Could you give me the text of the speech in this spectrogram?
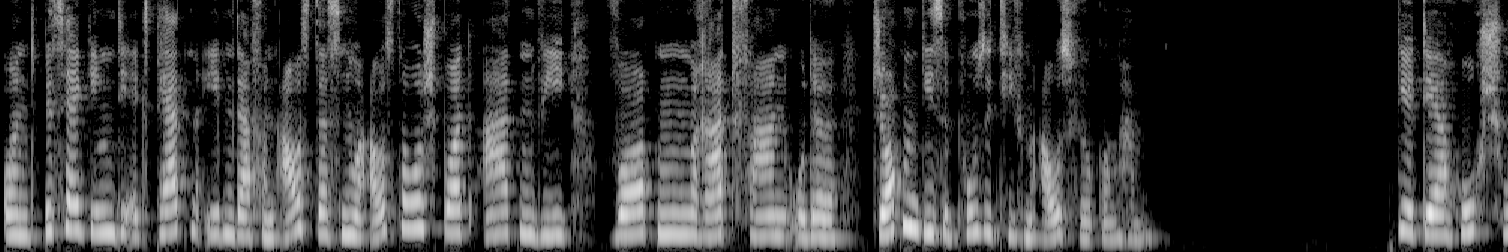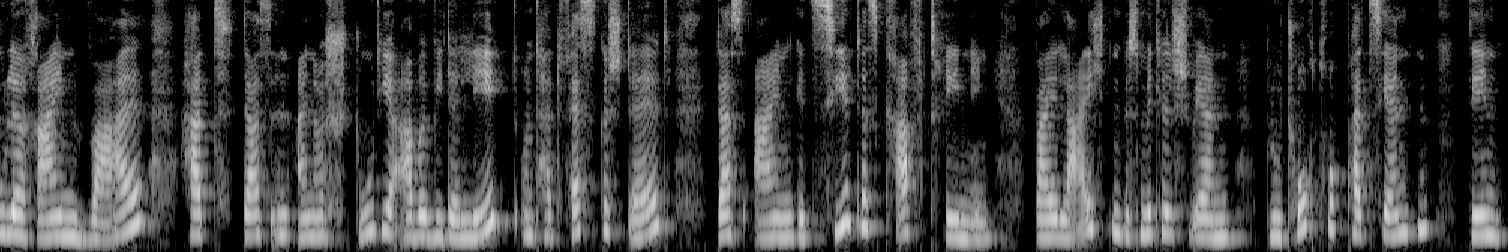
Und bisher gingen die Experten eben davon aus, dass nur Ausdauersportarten wie Walken, Radfahren oder Joggen diese positiven Auswirkungen haben der Hochschule Rhein-Waal hat das in einer Studie aber widerlegt und hat festgestellt, dass ein gezieltes Krafttraining bei leichten bis mittelschweren Bluthochdruckpatienten den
